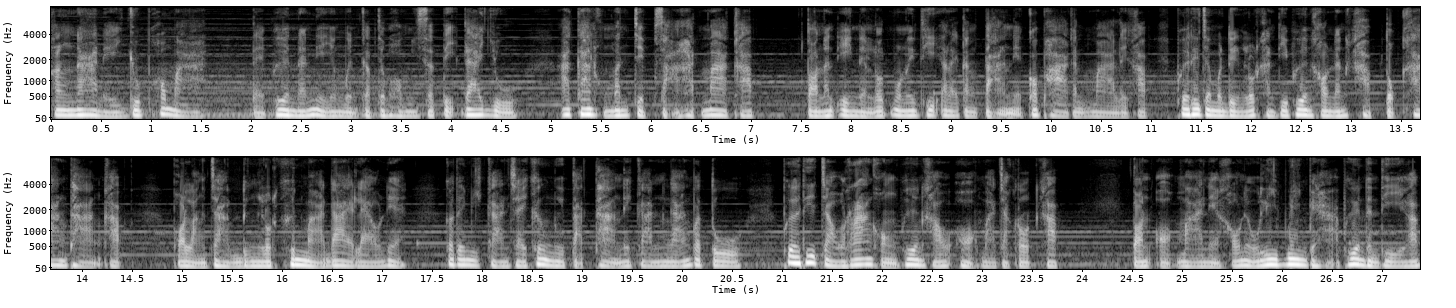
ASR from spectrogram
ข้างหน้าเนี่ยยุบเข้ามา แต่เพื่อนนั้นเนี่ยยังเหมือนกับจะพอมีสติได้อยู่ อาการของมันเจ็บสาหัสมากครับตอนนั้นเองเนี่ยรถมูลนิธิอะไรต่างๆเนี่ยก็พากันมาเลยครับ เพื่อที่จะมาดึงรถคันที่เพื่อนเขานั้นขับตกข้างทางครับ พอหลังจากดึงรถขึ้นมาได้แล้วเนี่ยก็ได้มีการใช้เครื่องมือตัดทางในการง้างประตู เพื่อที่จะเอาร่างของเพื่อนเขาออกมาจากรถครับ ตอนออกมาเนี่ยเขาเนี่ยรีบวิ่งไปหาเพื่อนทันทีครับ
